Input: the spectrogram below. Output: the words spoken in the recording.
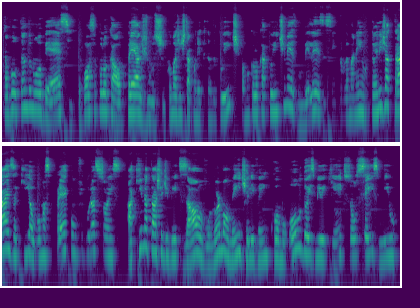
então, voltando no OBS, eu posso colocar o pré-ajuste, como a gente está conectando o Twitch, vamos colocar Twitch mesmo, beleza? Sem problema nenhum. Então, ele já traz aqui algumas pré-configurações. Aqui na taxa de bits alvo, normalmente ele vem como ou 2500 ou 6000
